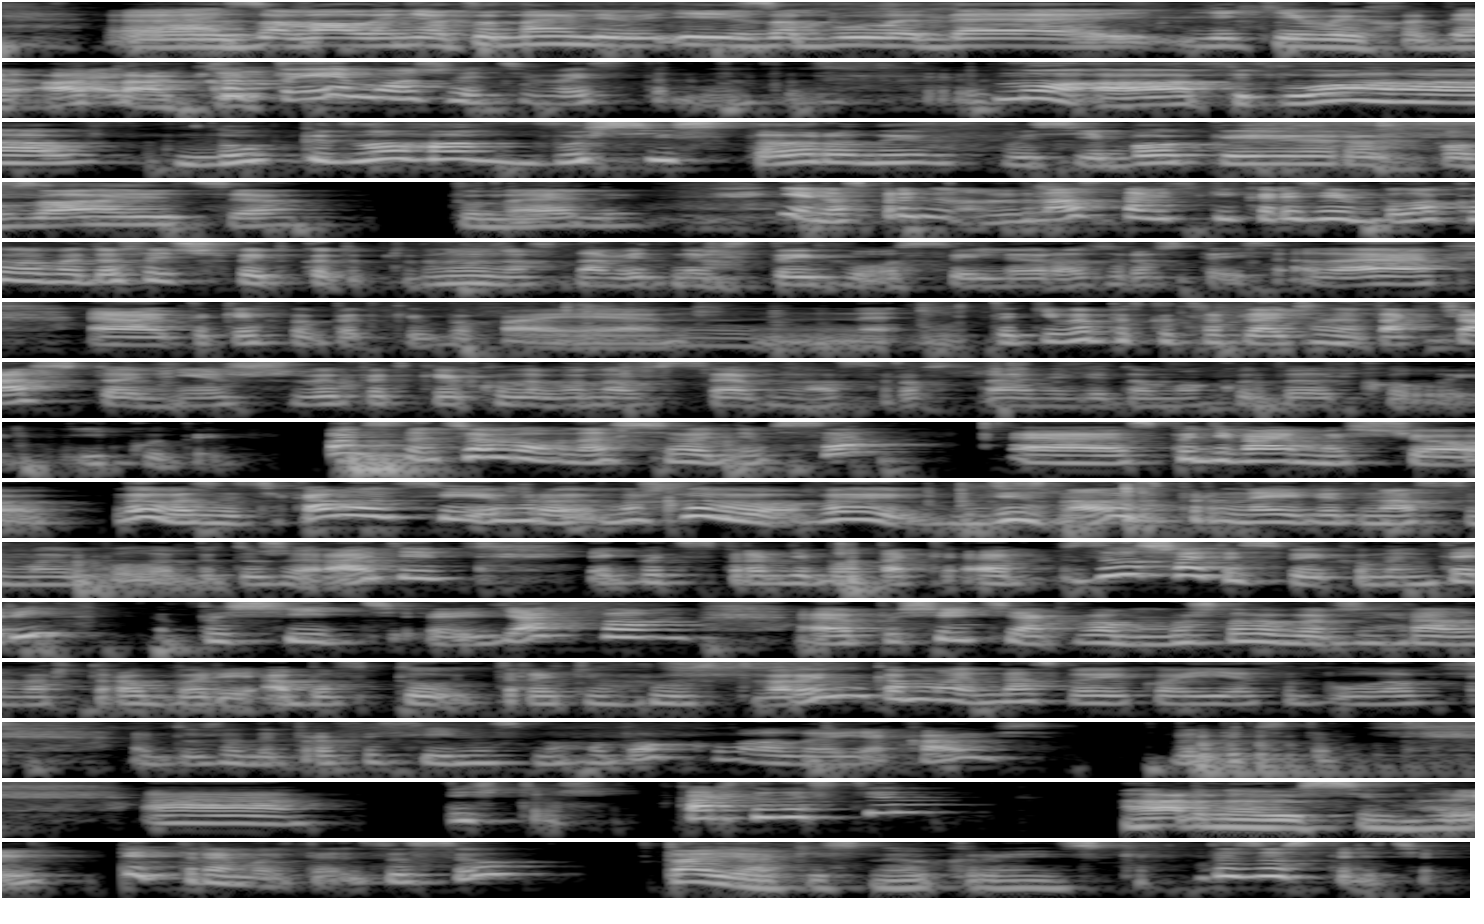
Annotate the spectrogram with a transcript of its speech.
завалення тунелів і забули, де які виходи. А Е, так, Коти можуть вистрибнути. ну а підлога, ну, підлога в усі сторони, в усі боки розповзається, тунелі. Ні, насправді в нас навіть кілька разів було, коли ми досить швидко, тобто ну, у нас навіть не встигло сильно розростись. Але е, таких випадків буває не такі випадки трапляються не так часто, ніж випадки, коли воно все в нас росте невідомо куди, коли і куди. Ось на цьому в нас сьогодні все. Е, Сподіваємось, що ми вас зацікавили цією грою. Можливо, ви дізнались про неї від нас, і ми були б дуже раді. Якби це справді було так, Е, залишайте свої коментарі, пишіть, е, як вам, Е, пишіть, як вам, можливо, ви вже грали в Артробері або в ту третю гру з тваринками, назву якої я забула. Дуже непрофесійно з мого боку, але я каюсь. Вибачте. Е, і що ж, карти на стін. Гарної усім гри підтримуйте ЗСУ. та якісне українське. До зустрічі!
